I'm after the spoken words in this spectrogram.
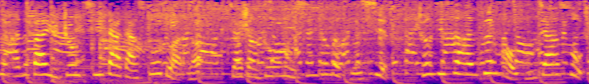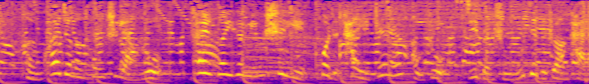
思汗的发育周期大大缩短了，加上中路新增的河蟹，成吉思汗奔跑同加速，很快就能通吃两路，配合一个明世隐或者太乙真人辅助，基本是无解的状态。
